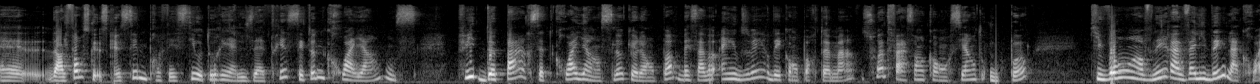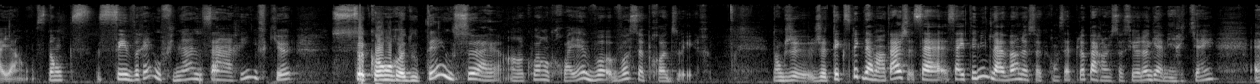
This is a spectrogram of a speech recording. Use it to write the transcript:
Euh, dans le fond, ce que ce c'est une prophétie autoréalisatrice, c'est une croyance. Puis, de par cette croyance-là que l'on porte, ben, ça va induire des comportements, soit de façon consciente ou pas, qui vont en venir à valider la croyance. Donc, c'est vrai, au final, ça arrive que ce qu'on redoutait ou ce en quoi on croyait va se produire. Donc, je, t'explique davantage. Ça, a été mis de l'avant, ce concept-là, par un sociologue américain, euh,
